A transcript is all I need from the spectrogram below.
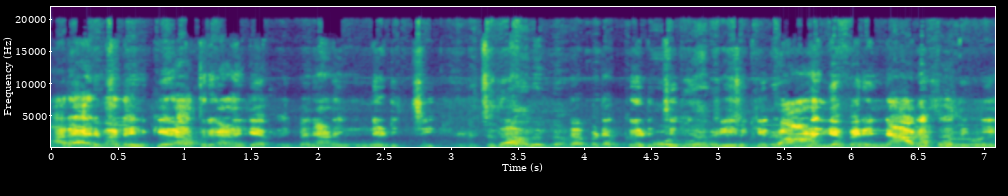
ആരാരും വേണ്ട എനിക്ക് രാത്രിയാണെങ്കിൽ ഇവനാണ് ഇന്നടിച്ച് ഇവിടെ ഒക്കെ ഇടിച്ച് മുറിച്ച് എനിക്ക് കാണില്ല ഇവർ എന്നെ ആകെ പൊതിഞ്ഞ്.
